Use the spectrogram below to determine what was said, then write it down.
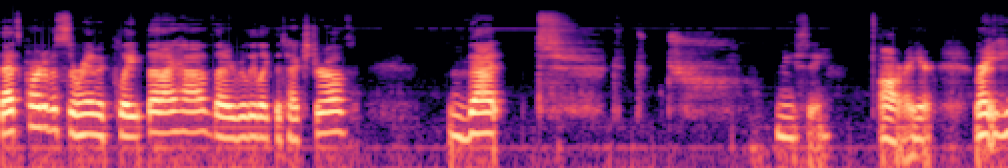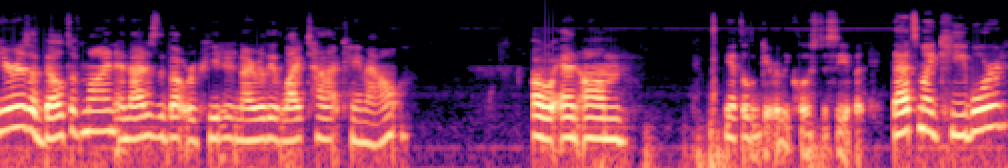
That's part of a ceramic plate that I have that I really like the texture of. That, let me see. All right, here. Right here is a belt of mine, and that is the belt repeated, and I really liked how that came out. Oh, and, um, you have to get really close to see it, but that's my keyboard,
